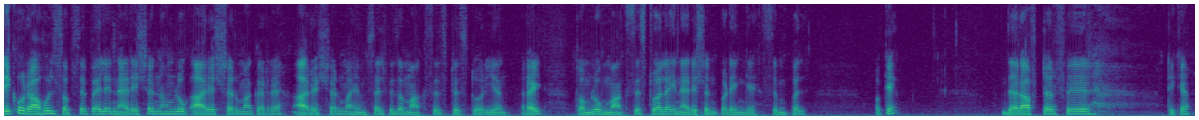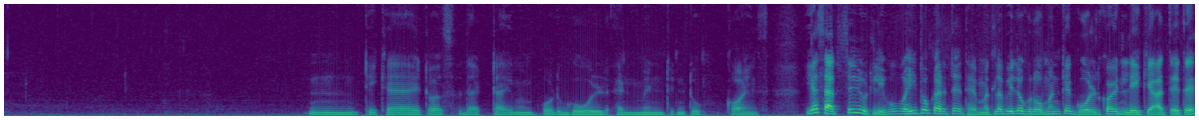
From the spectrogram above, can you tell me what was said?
देखो, राहुल, सबसे पहले नरेशन हम लोग आर एस शर्मा कर रहे हैं। R S Sharma himself is a Marxist historian right तो हम लोग मार्क्सिस्ट वाला ही नरेशन पढ़ेंगे सिंपल ओके देर आफ्टर फिर, ठीक है? ठीक है it was that time import gold and mint into coins yes absolutely वो वही तो करते थे। मतलब ये लोग रोमन के गोल्ड कॉइन लेके आते थे,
